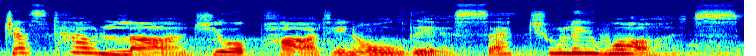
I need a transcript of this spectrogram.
just how large your part in all this actually was.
